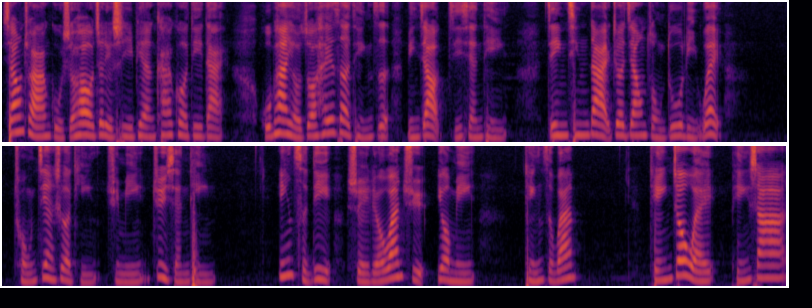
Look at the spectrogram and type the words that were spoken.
相传古时候这里是一片开阔地带，湖畔有座黑色亭子，名叫集贤亭，经清代浙江总督李卫重建设亭，取名聚贤亭。因此地水流弯曲，又名亭子湾。亭周围平沙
